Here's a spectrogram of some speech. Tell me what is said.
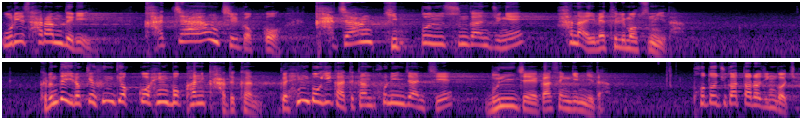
우리 사람들이 가장 즐겁고 가장 기쁜 순간 중에 하나임에 틀림없습니다. 그런데 이렇게 흥겹고 행복한 가득한 그 행복이 가득한 혼인잔치에 문제가 생깁니다. 포도주가 떨어진 거죠.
